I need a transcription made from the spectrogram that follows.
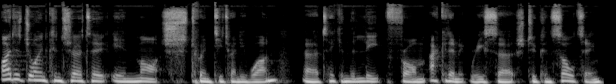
Ida joined Concerto in March 2021, uh, taking the leap from academic research to consulting.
